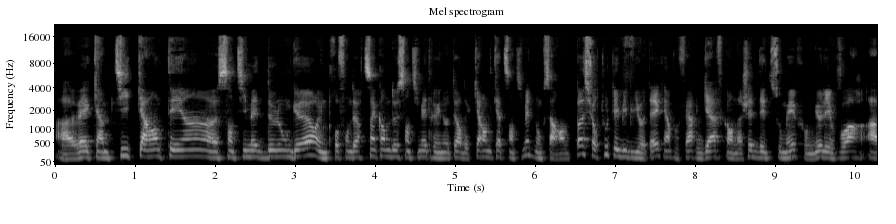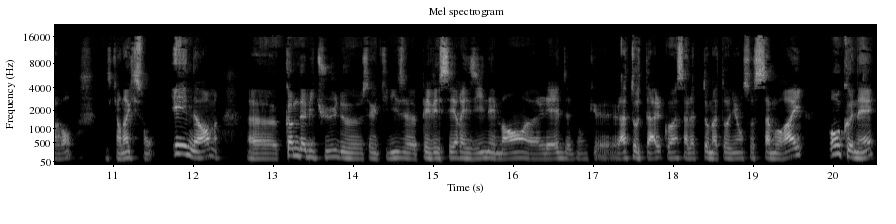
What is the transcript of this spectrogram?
avec un petit 41 cm de longueur, une profondeur de 52 cm et une hauteur de 44 cm. Donc ça rentre pas sur toutes les bibliothèques. Il faut faire gaffe quand on achète des Tsume, il faut mieux les voir avant, parce qu'il y en a qui sont énormes. Euh, comme d'habitude, euh, ça utilise euh, PVC, résine, aimant, euh, LED, donc euh, la totale, quoi. Salade tomate oignon sauce samouraï, on connaît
